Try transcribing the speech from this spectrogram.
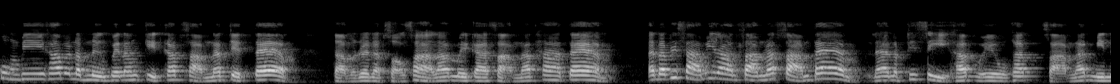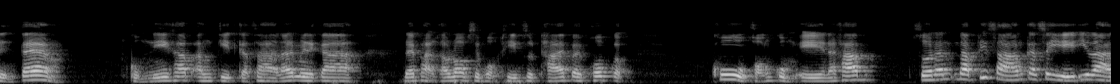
กลุ่ม B ครับ อันดับ 1 เป็นอังกฤษครับ 3 นัด 7 แต้ม ตามมาด้วยอันดับ 2 สหรัฐอเมริกา 3 นัด 5 แต้ม อันดับที่ 3 อิหร่าน 3 นัด 3 แต้ม และอันดับทีสี่ 4 ครับ เวลครับ 3 นัดมี 1 แต้ม กลุ่มนี้ครับ อังกฤษกับสหรัฐอเมริกา ได้ผ่านเข้ารอบ 16 ทีมสุดท้ายไปพบกับคู่ของกลุ่ม A นะครับ ส่วนอันดับที่ 3 กับ 4 อิหร่าน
